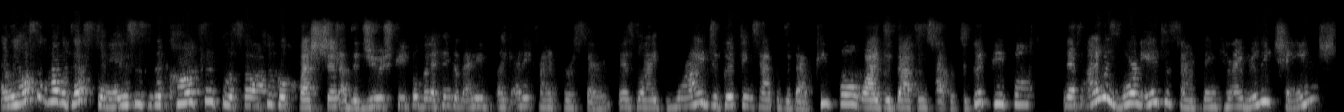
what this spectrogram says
And we also have a destiny. And this is the constant philosophical question of the Jewish people, but I think of any like any kind of person is like, why do good things happen to bad people? Why do bad things happen to good people? And if I was born into something, can I really change?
